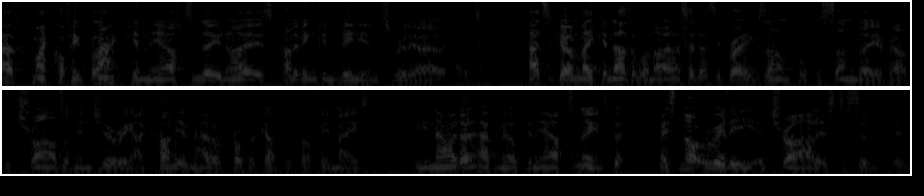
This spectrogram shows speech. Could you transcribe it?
have my coffee black in the afternoon, and I, it's kind of inconvenience, really. I, I had to go and make another one. I said that's a great example for Sunday about the trials I'm enduring. Can't even have a proper cup of coffee made. You know I don't have milk in the afternoons. But it's not really a trial. It's just a, it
